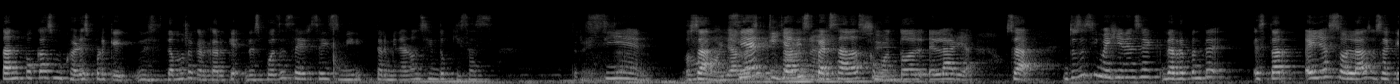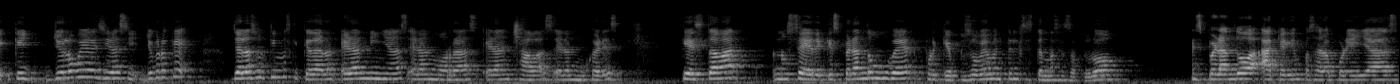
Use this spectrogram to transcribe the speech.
tan pocas mujeres, porque necesitamos recalcar que después de ser 6.000 terminaron siendo quizás 100. O sea, 100 y ya dispersadas como en todo el, área. O sea, entonces imagínense de repente estar ellas solas, o sea, que, que yo lo voy a decir así, yo creo que ya las últimas que quedaron eran niñas, eran morras, eran chavas, eran mujeres que estaban no sé, de que esperando Uber, porque pues obviamente el sistema se saturó, esperando a, que alguien pasara por ellas.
